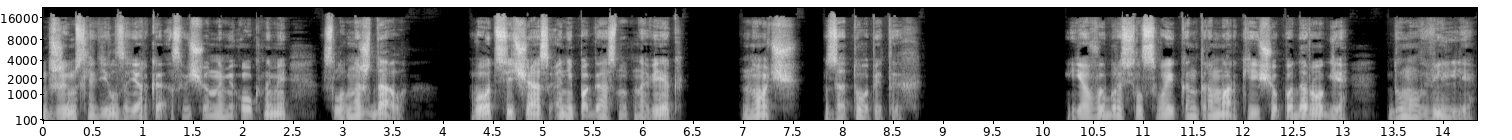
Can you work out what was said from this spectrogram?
Джим следил за ярко освещенными окнами, словно ждал. Вот сейчас они погаснут навек, Ночь затопит их. Я выбросил свои контрамарки еще по дороге, думал Вилли.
